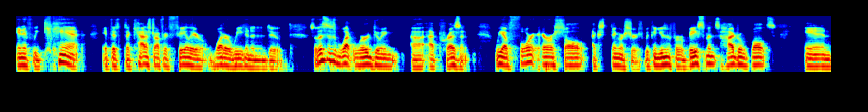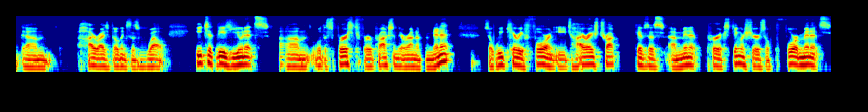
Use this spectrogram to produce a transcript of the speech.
And if we can't, if there's a catastrophic failure, what are we going to do? So this is what we're doing uh, at present. We have four aerosol extinguishers. We can use them for basements, hydro vaults, and um, high-rise buildings as well. Each of these units um, will disperse for approximately around a minute. So we carry four in each high-rise truck, gives us a minute per extinguisher, so four minutes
